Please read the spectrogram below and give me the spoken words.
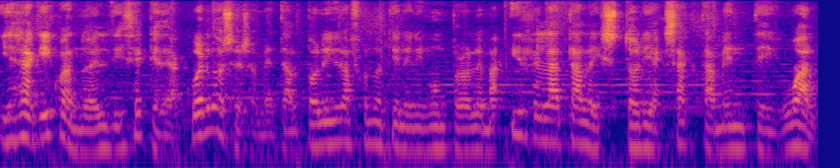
Y es aquí cuando él dice que de acuerdo, se somete al polígrafo, no tiene ningún problema y relata la historia exactamente igual.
